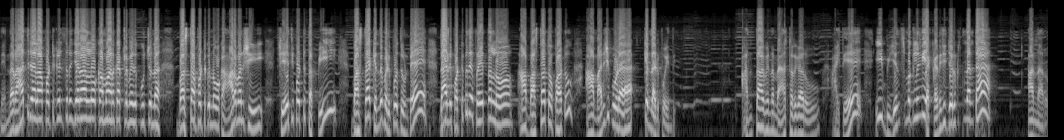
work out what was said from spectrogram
నిన్న రాత్రి అలా పట్టుకెళ్తున్న జనాల్లో కమానకట్ల మీద కూర్చున్న బస్తా పట్టుకున్న ఒక ఆడమనిషి చేతి పట్టు తప్పి బస్తా కింద పడిపోతుంటే దాన్ని పట్టుకునే ప్రయత్నంలో ఆ బస్తాతో పాటు ఆ మనిషి కూడా కింద అడిపోయింది అంతా విన్న మాస్టర్ గారు అయితే ఈ బియ్యం స్మగ్లింగ్ ఎక్కడి నుంచి జరుగుతుందంట? అన్నారు.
